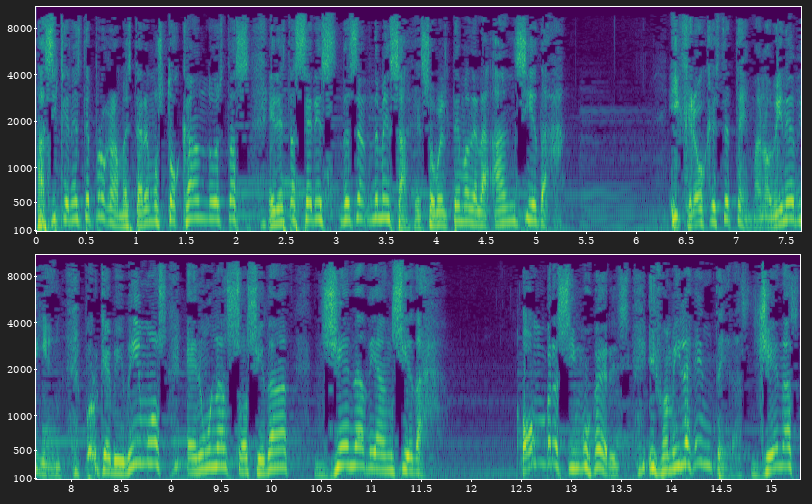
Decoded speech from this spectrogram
Así que en este programa estaremos tocando estas, en estas series de, de, mensajes sobre el tema de la ansiedad. Y creo que este tema nos viene bien porque vivimos en una sociedad llena de ansiedad. Hombres y mujeres y familias enteras llenas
